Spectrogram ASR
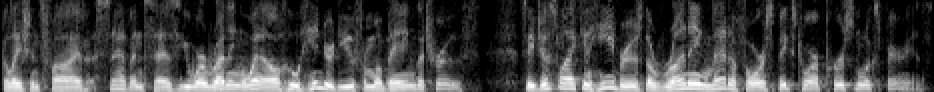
Galatians 5 7 says, You were running well. Who hindered you from obeying the truth? See, just like in Hebrews, the running metaphor speaks to our personal experience.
